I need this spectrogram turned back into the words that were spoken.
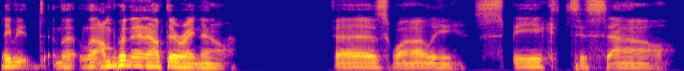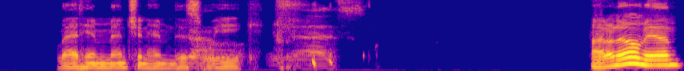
Maybe I'm putting it out there right now. Fez Whatley, speak to Sal. Let him mention him this Oh, week. Yes, I don't know, man.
